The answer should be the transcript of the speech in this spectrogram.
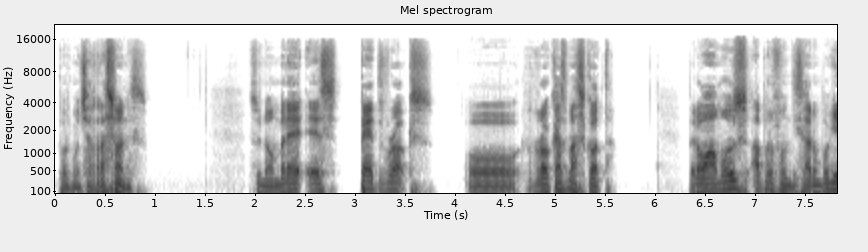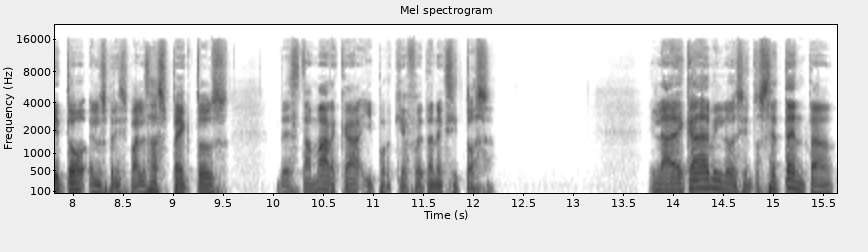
por muchas razones. Su nombre es Pet Rocks o Rocas Mascota. Pero vamos a profundizar un poquito en los principales aspectos de esta marca y por qué fue tan exitosa. En la década de 1970,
